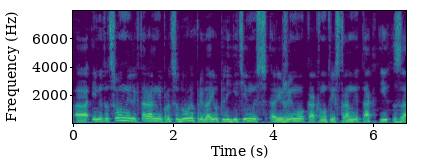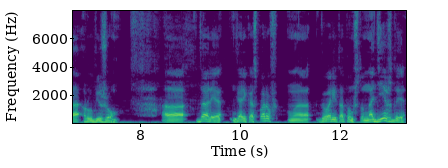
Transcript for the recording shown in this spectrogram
А имитационные электоральные процедуры придают легитимность режиму как внутри страны, так и за рубежом. Далее Гарри Каспаров говорит о том, что надежды,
